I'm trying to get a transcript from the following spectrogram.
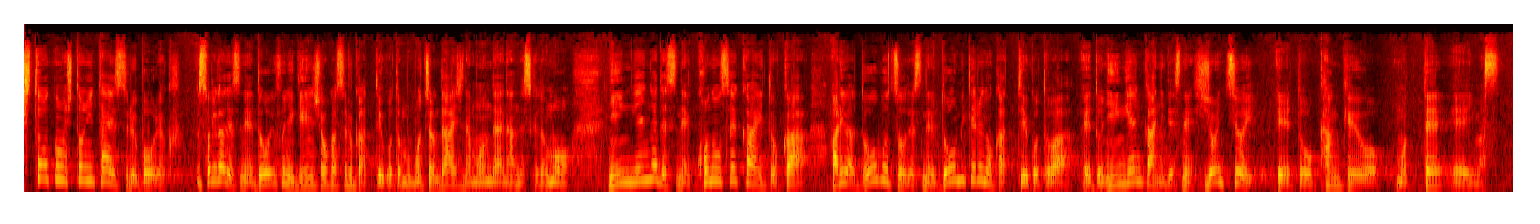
人の人に対する暴力それがですねどういうふうに減少化するかっていうことももちろん大事な問題なんですけども人間がですねこの世界とかあるいは動物をですねどう見てるのかっていうことは、えー、と人間間にですね非常に強い、えー、と関係を持っています。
